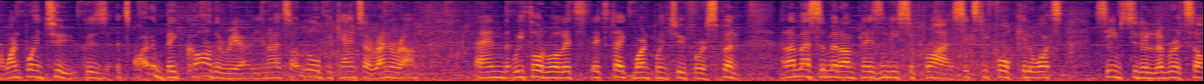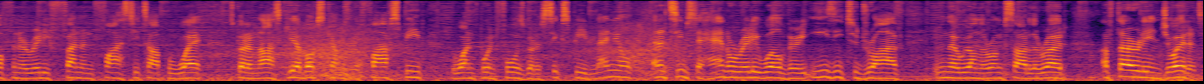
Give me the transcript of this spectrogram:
a 1.2, because it's quite a big car, the Rio. You know, it's not a little Picanto runaround and we thought, well, let's let's take 1.2 for a spin. And I must admit, I'm pleasantly surprised. 64 kilowatts seems to deliver itself in a really fun and feisty type of way. It's got a nice gearbox, comes with a five-speed. The 1.4 has got a six-speed manual, and it seems to handle really well, very easy to drive, even though we're on the wrong side of the road. I've thoroughly enjoyed it.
